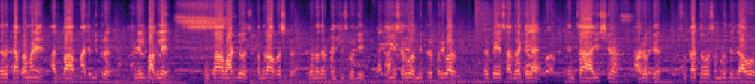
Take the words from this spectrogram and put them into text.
तर त्याप्रमाणे आज बा माझे मित्र अनिल बागले यांचा वाढदिवस पंधरा ऑगस्ट दोन हजार पंचवीस रोजी आम्ही सर्व मित्र परिवार तर्फे साजरा केला त्यांचं आयुष्य आरोग्य सुखाचं व समृद्धीचं जावं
